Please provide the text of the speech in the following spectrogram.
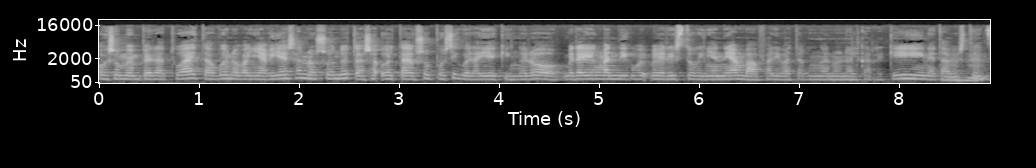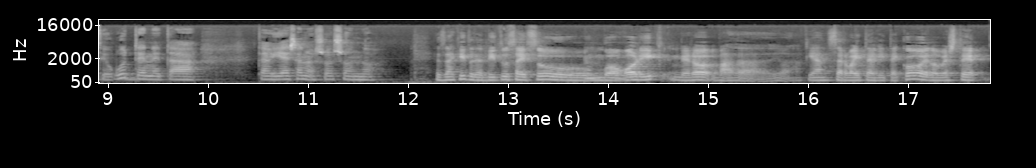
oso menperatua, eta bueno, baina egia esan oso ondo eta, eta oso pozik beraiekin, gero beraien gandik beriztu ginenean, ba, afari bat egin genuen elkarrekin, eta beste ziguten, eta, eta egia esan oso oso ondo. ez dakit, gelditu zaizu gogorik, gero, ba, agian zerbait egiteko, edo beste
